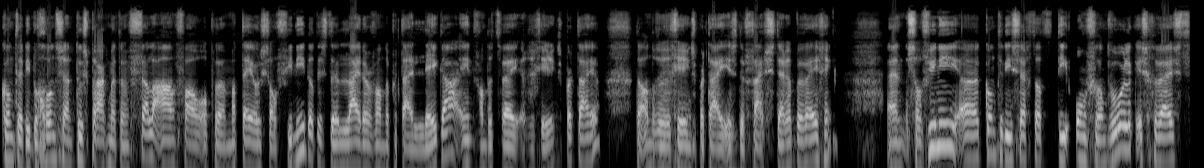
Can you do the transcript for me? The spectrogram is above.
Conte die begon zijn toespraak met een felle aanval op uh, Matteo Salvini. Dat is de leider van de partij Lega, een van de twee regeringspartijen. De andere regeringspartij is de Vijf Sterrenbeweging. En Salvini, uh, Conte die zegt dat die onverantwoordelijk is geweest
